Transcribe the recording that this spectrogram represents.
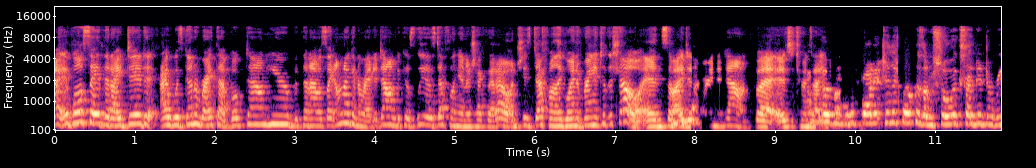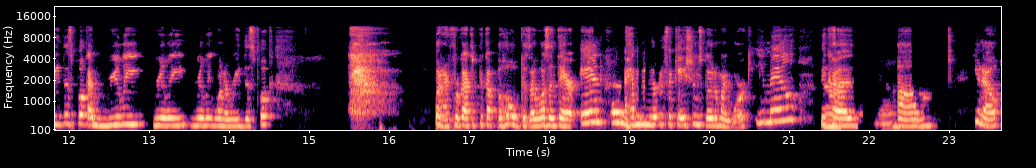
I will say that I did. I was going to write that book down here, but then I was like, I'm not going to write it down because Leah's definitely going to check that out, and she's definitely going to bring it to the show. And so I didn't write it down. But as it turns I out, you totally would have brought it to the show because I'm so excited to read this book. I really, really, really want to read this book. But I forgot to pick up the hold because I wasn't there. And I have my notifications go to my work email because um, you know,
